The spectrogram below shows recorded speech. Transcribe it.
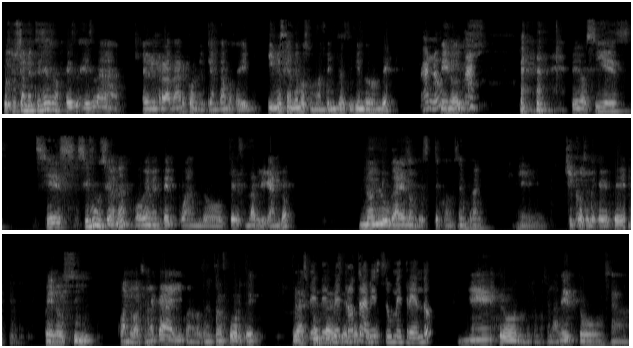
Pues justamente es eso, es, es la, el radar con el que andamos ahí. Y no es que andemos como antenitas diciendo dónde, Ah, ¿no? pero, Ah. pero sí es, sí es, sí funciona, obviamente cuando quieres andar ligando, no en lugares donde se concentran eh, chicos LGBT, pero sí cuando vas en la calle, cuando vas en el transporte, En el metro otra vez tú metreando. Metro, donde conoce la Beto, o sea,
